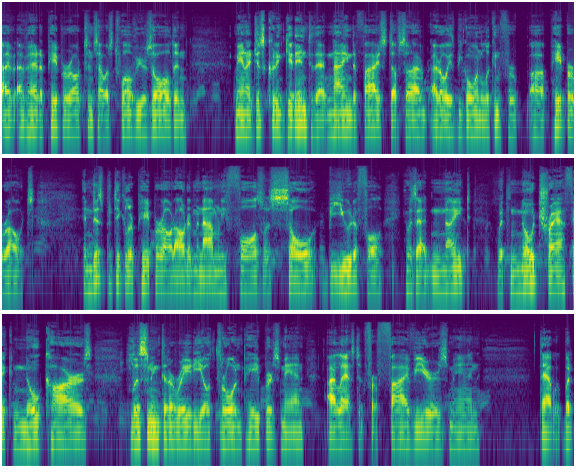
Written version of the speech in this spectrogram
I've I've had a paper route since I was 12 years old, and man, I just couldn't get into that nine to five stuff. So I'd, I'd always be going looking for uh, paper routes. And this particular paper route out in Menomonee Falls was so beautiful. It was at night with no traffic, no cars, listening to the radio, throwing papers. Man, I lasted for five years, man. That, but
